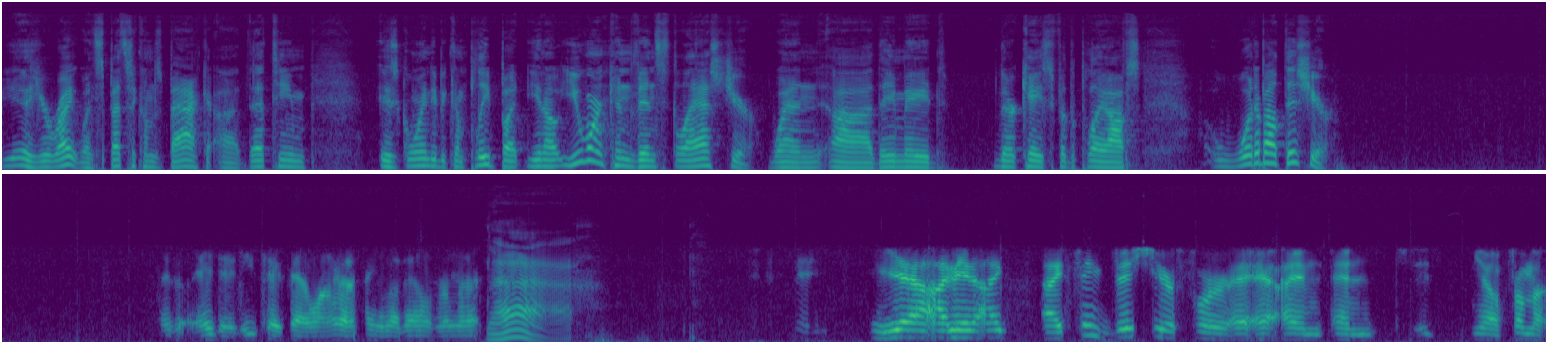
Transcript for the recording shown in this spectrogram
you're right. When Spezza comes back, uh, that team is going to be complete. But you know, you weren't convinced last year when uh, they made their case for the playoffs. What about this year? Hey, did he take that one? I got to think about that one for a minute. Ah, Yeah, I mean, I I think this year for and and you know from a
